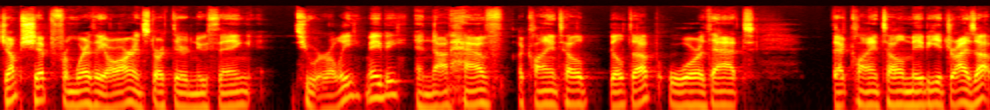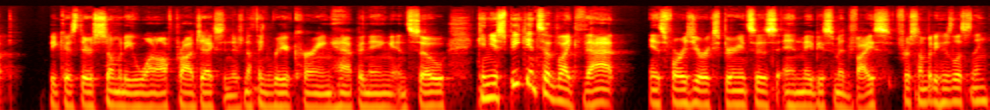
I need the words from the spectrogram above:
jump ship from where they are and start their new thing too early, maybe, and not have a clientele built up, or that that clientele maybe it dries up because there's so many one-off projects and there's nothing reoccurring happening. And so, can you speak into like that as far as your experiences and maybe some advice for somebody who's listening?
